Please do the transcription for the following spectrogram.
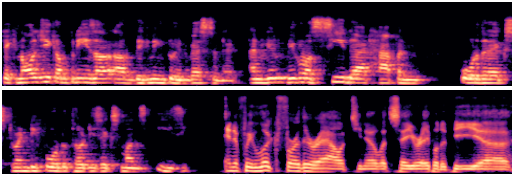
technology companies are, are beginning to invest in it. And we're, we're going to see that happen over the next 24 to 36 months easy. And if we look further out, you know, let's say you're able to be uh,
